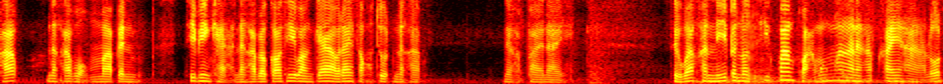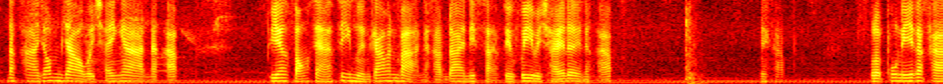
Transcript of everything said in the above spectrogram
พับนะครับ ผมมาเป็นที่พิงแขนนะครับ แล้วก็ที่วางแก้วได้สองจุดนะครับ นี่ยครับภายใน ถือว่าคันนี้เป็นรถที่กว้างขวางมากๆนะครับ ใครหารถราคาย่อมเยาไว้ใช้งานนะครับ เพียง 2 4 9 0 0 0 บาทนะครับ ได้นิสสันซิลฟี่ไปใช้เลยนะครับนี่ครับรถพวกนี้ราคา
